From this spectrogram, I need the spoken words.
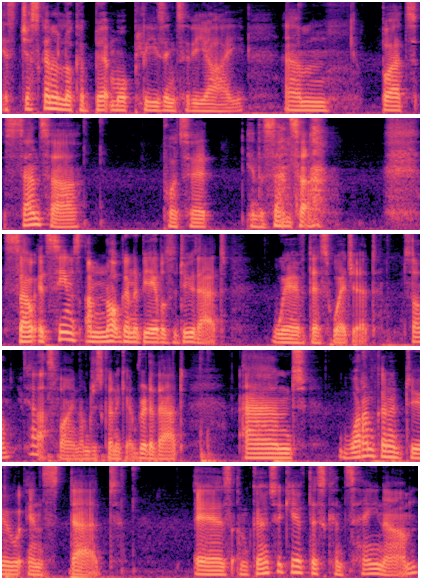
it's just going to look a bit more pleasing to the eye. Um, but center put it in the center. so it seems I'm not going to be able to do that with this widget. So yeah, that's fine. I'm just going to get rid of that. And what I'm going to do instead is I'm going to give this container,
